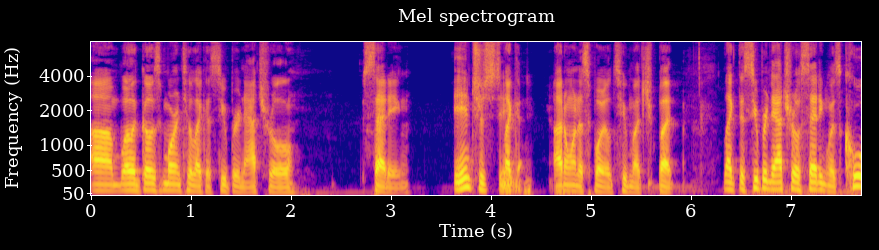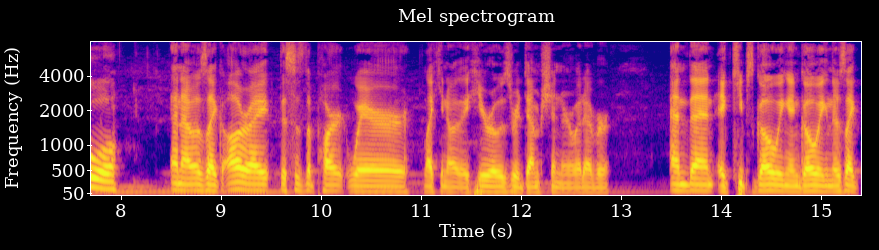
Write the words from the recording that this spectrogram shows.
um, well, it goes more into like a supernatural setting. Interesting. like I don't want to spoil too much, but like the supernatural setting was cool, and I was like, all right, this is the part where like you know the hero's redemption or whatever, and then it keeps going and going. There's like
